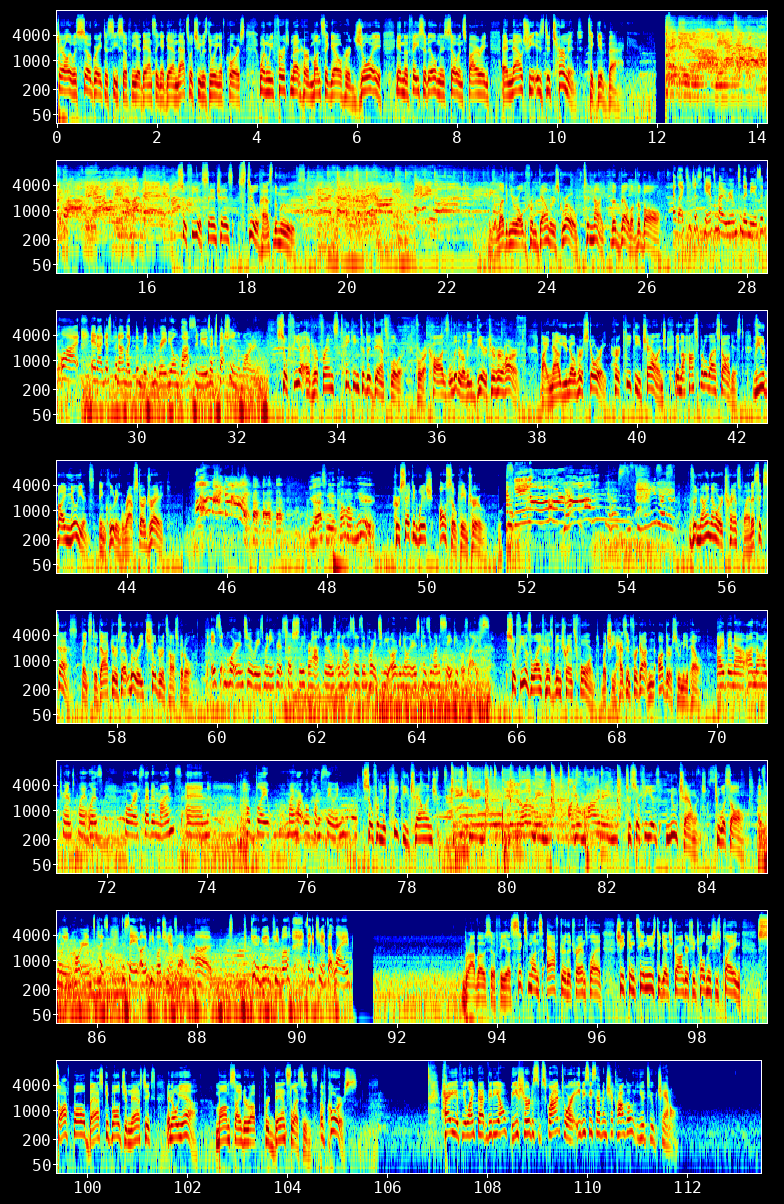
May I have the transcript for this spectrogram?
Cheryl, it was so great to see Sofia dancing again. That's what she was doing, of course. When we first met her months ago, her joy in the face of illness so inspiring, and now she is determined to give back. Sofia Sanchez still has the moves. The 11 year old from Downers Grove, tonight, the belle of the ball. I like to just dance in my room to the music a lot, and I just put on like the, the radio and blast the music, especially in the morning. Sofia and her friends taking to the dance floor for a cause literally dear to her heart. By now, you know her story, her Kiki challenge in the hospital last August, viewed by millions, including rap star Drake. Oh my God! you asked me to come, I'm here. Her second wish also came true. The nine hour transplant a success, thanks to doctors at Lurie Children's Hospital. It's important to raise money, for, especially for hospitals, and also it's important to be organ donors because you want to save people's lives. Sofia's life has been transformed, but she hasn't forgotten others who need help. I've been uh, on the heart transplant list for seven months, and hopefully my heart will come soon. So from the Kiki Challenge Kiki, to Sofia's new challenge to us all. It's really important because to save other people a chance at, uh, to give people a second chance at life. Bravo, Sofia. Six months after the transplant, she continues to get stronger. She told me she's playing softball, basketball, gymnastics, and oh yeah, mom signed her up for dance lessons. Of course. Hey, if you like that video, be sure to subscribe to our ABC7 Chicago YouTube channel.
